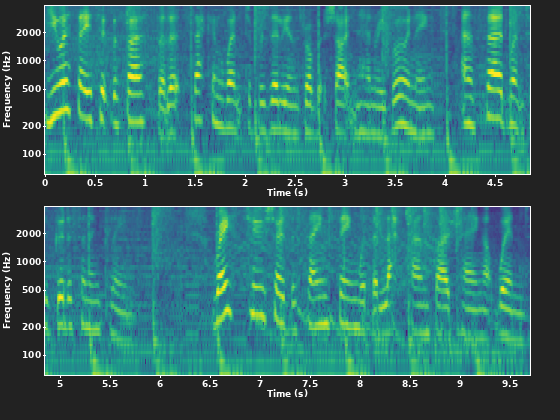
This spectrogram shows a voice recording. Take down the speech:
USA took the first bullet, second went to Brazilians Robert Scheidt and Henry Boening, and third went to Goodison and Kleen. Race 2 showed the same thing with the left-hand side paying up wind.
